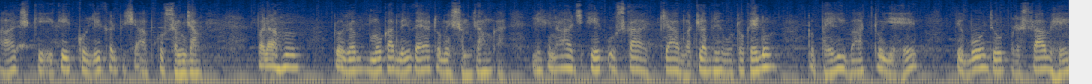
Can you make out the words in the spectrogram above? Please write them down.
आज के एक एक को लेकर पीछे आपको समझाऊं। पढ़ा हूँ तो जब मौका मिल गया तो मैं समझाऊँगा। लेकिन आज एक उसका क्या मतलब है वो तो कह दूँ। तो पहली बात तो यह है कि वो जो प्रस्ताव है,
